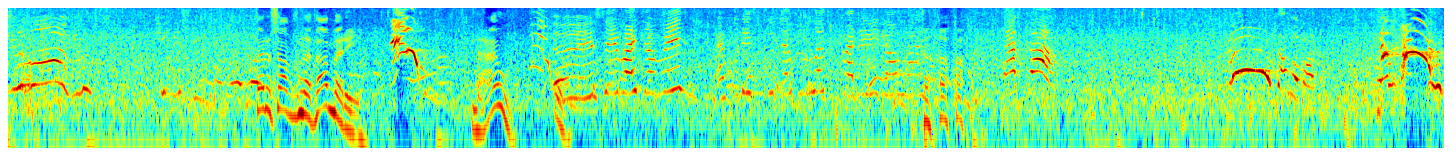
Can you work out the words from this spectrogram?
gelado. Você não sabes nadar, Maria? Não! Não? Eu sei mais ou menos. É por isso que eu dei colete para ir ao lado. Tá cá. Uh, tá lavado. Ai,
